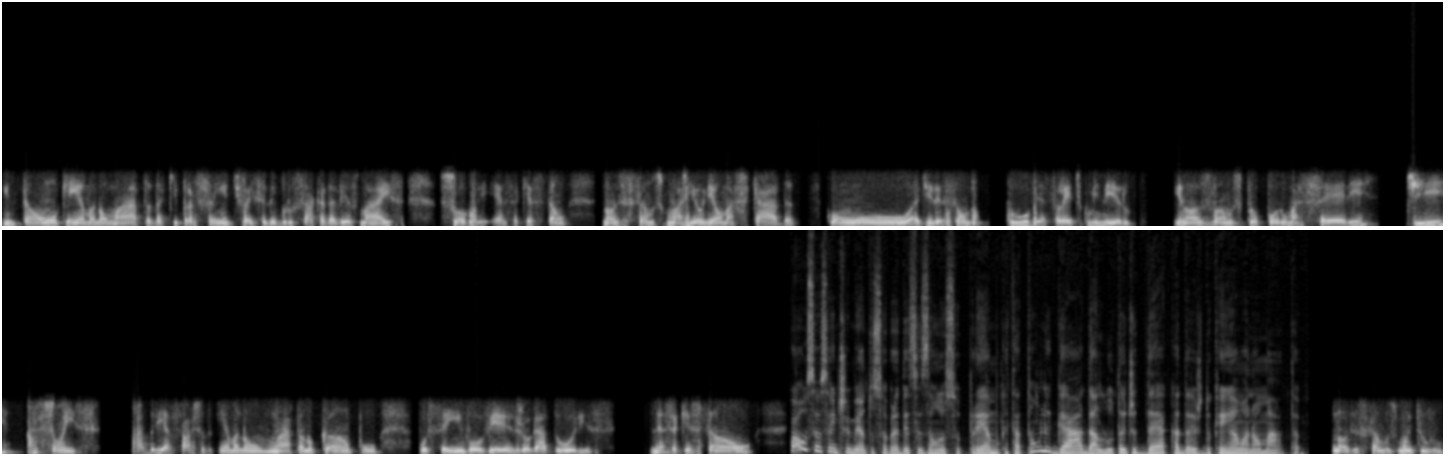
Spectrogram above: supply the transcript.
Então, quem ama não mata, daqui para frente vai se debruçar cada vez mais sobre essa questão. Nós estamos com uma reunião marcada com a direção do Clube Atlético Mineiro e nós vamos propor uma série de ações abrir a faixa do quem ama não mata no campo, você envolver jogadores nessa questão. Qual o seu sentimento sobre a decisão do Supremo que está tão ligada à luta de décadas do quem ama não mata? Nós estamos muito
